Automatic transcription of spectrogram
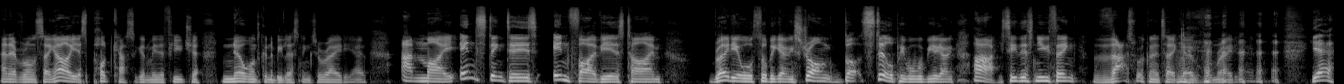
and everyone's saying oh yes podcasts are going to be the future. No one's going to be listening to radio. And my instinct is in five years time radio will still be going strong, but still people will be going, ah, you see this new thing? That's what's going to take over from radio. yeah,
